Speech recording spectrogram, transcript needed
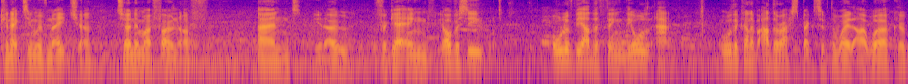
connecting with nature, turning my phone off, and, you know, forgetting, obviously, all of the other thing, the all, all the kind of other aspects of the way that I work are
